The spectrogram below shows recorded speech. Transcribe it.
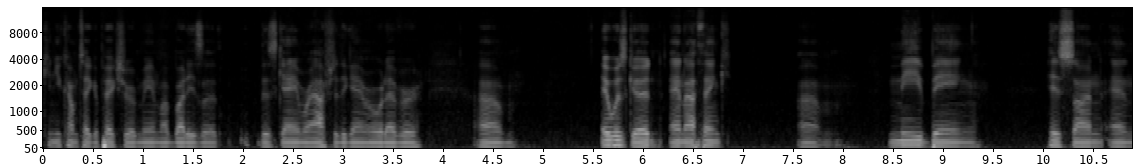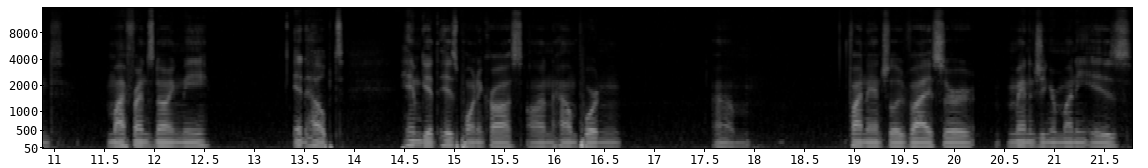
can you come take a picture of me and my buddies at this game or after the game or whatever. Um, it was good, and I think um, me being his son and my friends knowing me, it helped him get his point across on how important um, financial advice or managing your money is.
